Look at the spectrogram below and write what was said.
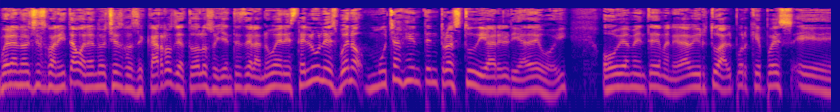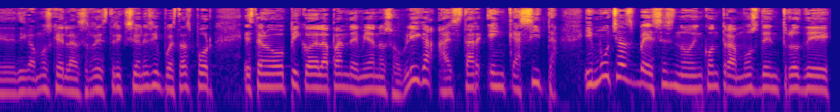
Buenas noches, Juanita. Buenas noches, José Carlos, y a todos los oyentes de la nube en este lunes. Bueno, mucha gente entró a estudiar el día de hoy, obviamente de manera virtual, porque pues eh, digamos que las restricciones impuestas por este nuevo pico de la pandemia nos obliga a estar en casita. Y muchas veces no encontramos dentro de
